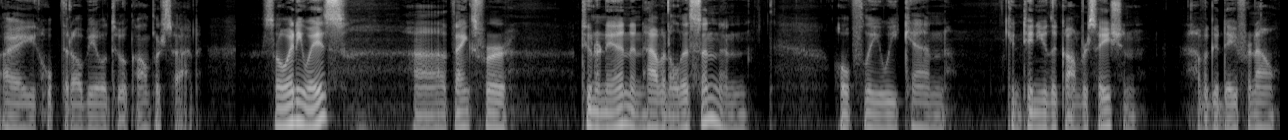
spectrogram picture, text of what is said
I hope that I'll be able to accomplish that. So, anyways, uh, thanks for tuning in and having a listen, and hopefully we can continue the conversation. Have a good day for now.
